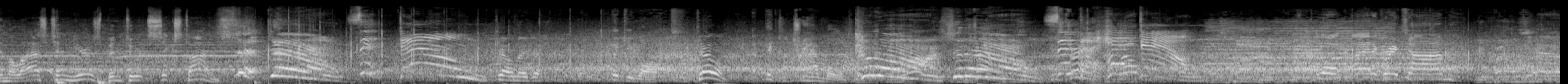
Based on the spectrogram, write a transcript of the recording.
in the last 10 years, been to it six times. Sit down. Sit down! Tell him, Major. I think he walked. Tell him. I think he traveled. Come on, sit down. Sit the heck down! Look, I had a great time. You know,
